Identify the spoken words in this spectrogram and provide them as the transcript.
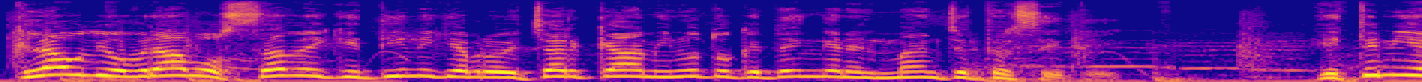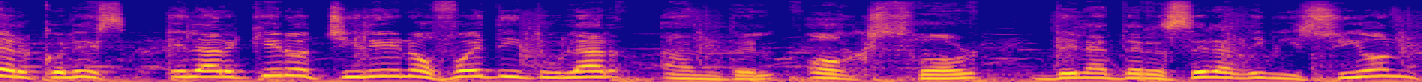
Claudio Bravo sabe que tiene que aprovechar cada minuto que tenga en el Manchester City. Este miércoles, el arquero chileno fue titular ante el Oxford de la tercera división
